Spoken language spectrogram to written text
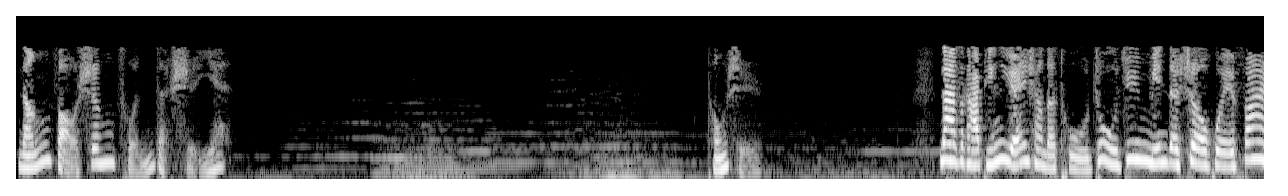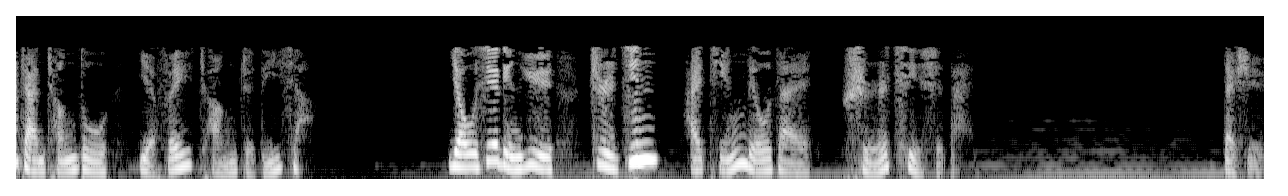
能否生存的实验。同时。纳斯卡平原上的土著居民的社会发展程度也非常之低下，有些领域至今还停留在石器时代。但是，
